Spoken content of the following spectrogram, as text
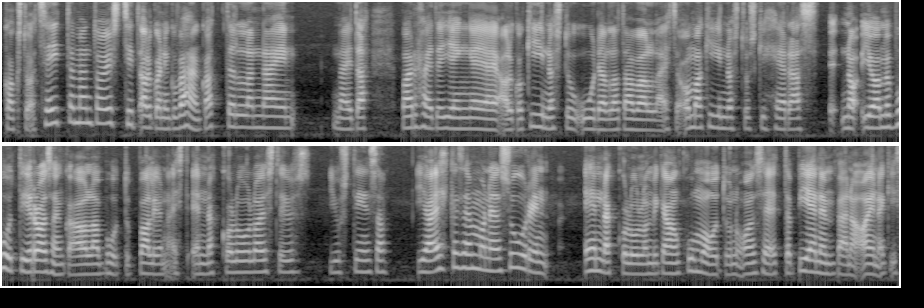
2017. Sitten alkoi niin vähän katsella näin näitä parhaita jengejä ja alkoi kiinnostua uudella tavalla, että se oma kiinnostuskin heräs. No joo, me puhuttiin Roosan kanssa, ollaan puhuttu paljon näistä ennakkoluuloista just, justiinsa. Ja ehkä semmoinen suurin ennakkoluulo, mikä on kumoutunut, on se, että pienempänä ainakin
